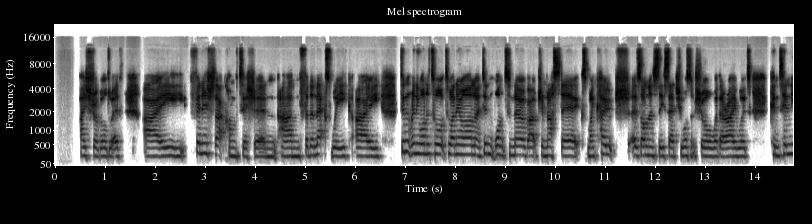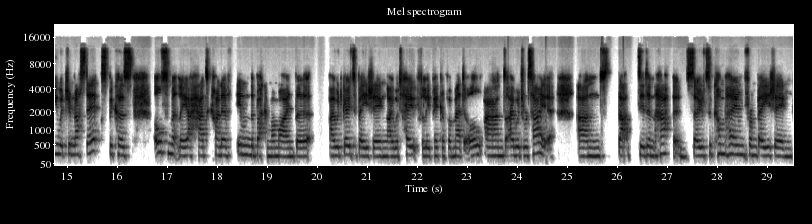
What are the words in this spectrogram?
I struggled with. I finished that competition, and for the next week, I didn't really want to talk to anyone. I didn't want to know about gymnastics. My coach has honestly said she wasn't sure whether I would continue with gymnastics because ultimately I had kind of in the back of my mind that I would go to Beijing, I would hopefully pick up a medal, and I would retire. And that didn't happen. So to come home from Beijing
